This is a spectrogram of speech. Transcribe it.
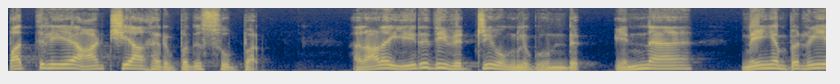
பத்துலேயே ஆட்சியாக இருப்பது சூப்பர் அதனால் இறுதி வெற்றி உங்களுக்கு உண்டு. என்ன? நீங்கள் பெரிய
